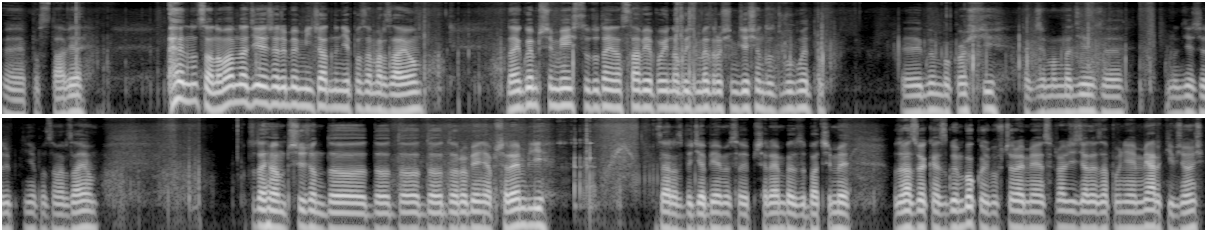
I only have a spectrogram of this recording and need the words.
e, po stawie. No co, no mam nadzieję, że ryby mi żadne nie pozamarzają. W najgłębszym miejscu tutaj na stawie powinno być 1,80 m do 2 metrów e, głębokości, także mam nadzieję, że, mam nadzieję, że rybki nie pozamarzają. Tutaj mam przyrząd do, do, do, do, do robienia przerębli. Zaraz wydziabiemy sobie przerębel, zobaczymy od razu jaka jest głębokość, bo wczoraj miałem sprawdzić, ale zapomniałem miarki wziąć.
